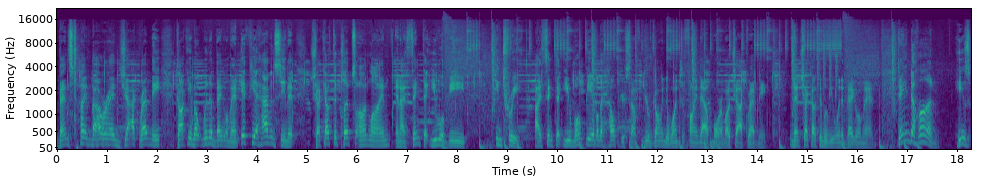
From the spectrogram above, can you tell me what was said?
Ben Steinbauer and Jack Rebney talking about Winnebago Man. If you haven't seen it, check out the clips online, and I think that you will be intrigued. I think that you won't be able to help yourself. You're going to want to find out more about Jack Rebney. And then check out the movie Winnebago Man. Dane DeHaan, he's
